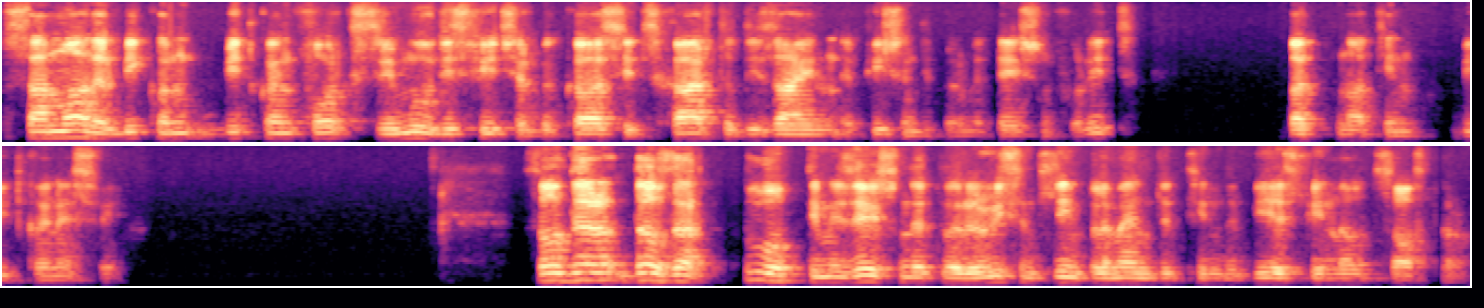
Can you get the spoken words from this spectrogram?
some other Bitcoin, Bitcoin forks remove this feature because it's hard to design efficient implementation for it, but not in Bitcoin SV. So there, those are two optimizations that were recently implemented in the BSV node software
